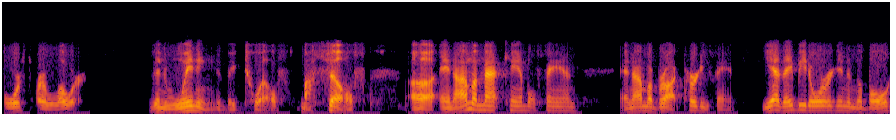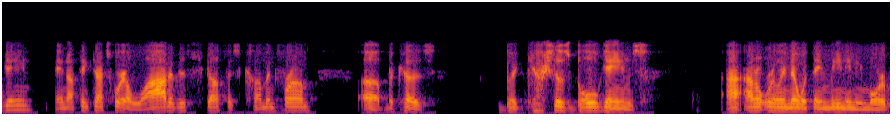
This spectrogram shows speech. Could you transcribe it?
fourth or lower than winning the Big 12 myself. Uh, and I'm a Matt Campbell fan, and I'm a Brock Purdy fan. Yeah, they beat Oregon in the bowl game, and I think that's where a lot of this stuff is coming from. Uh, because, but gosh, those bowl games, I, I don't really know what they mean anymore.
